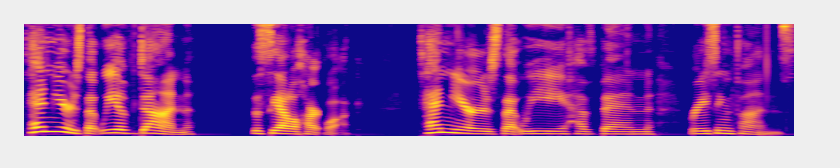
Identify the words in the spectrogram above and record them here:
Ten years that we have done the Seattle Heart Walk. 10 years that we have been raising funds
